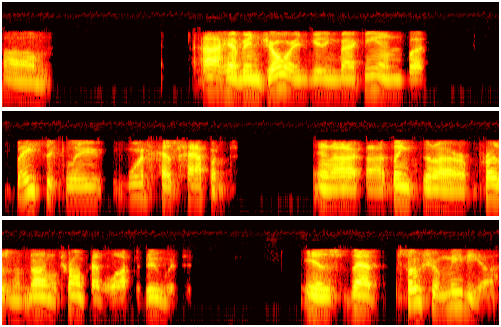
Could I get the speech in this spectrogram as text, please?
Um, I have enjoyed getting back in, but basically, what has happened, and I, I think that our President Donald Trump had a lot to do with it, is that social media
